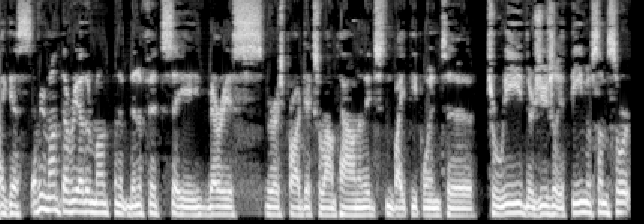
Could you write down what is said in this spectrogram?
I guess every month, every other month, and it benefits a various various projects around town. And they just invite people in to to read. There's usually a theme of some sort,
